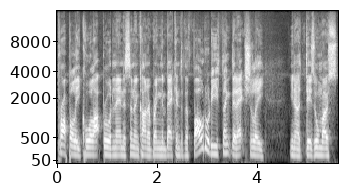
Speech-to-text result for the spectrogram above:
properly call up Broad and Anderson and kind of bring them back into the fold, or do you think that actually you know, there's almost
